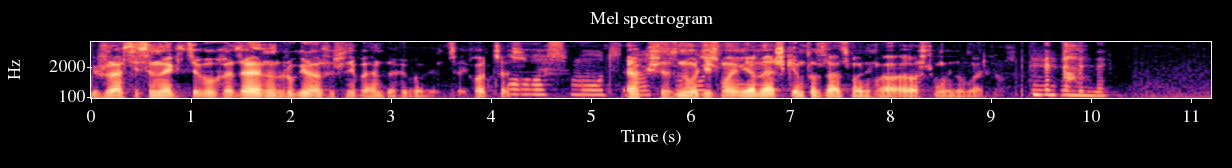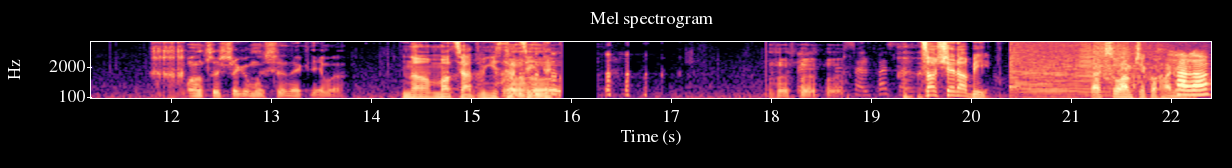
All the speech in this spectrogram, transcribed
Już raz ci synek cię WHD, no drugi raz już nie będę chyba więcej. Chociaż, O, smutno. jak się znudzisz moim Janeczkiem, to zadzwoń, ma- masz mój numer. Mam coś, czego mój synek nie ma. no, moce administracyjne. Pesel, pesel. Co się robi? Tak, słucham cię, kochanie. Halo?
